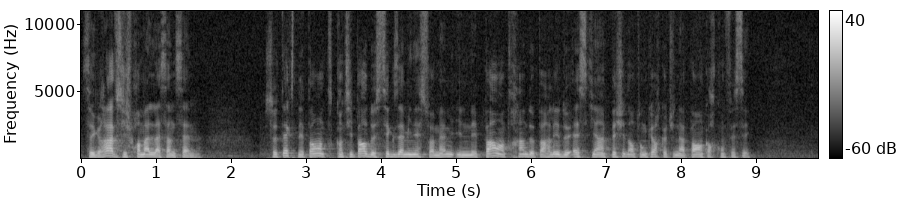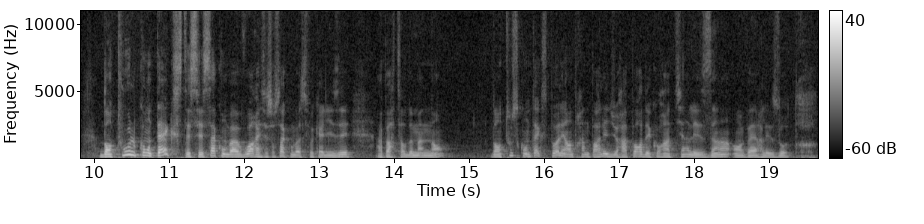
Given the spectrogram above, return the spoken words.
C'est grave si je prends mal la Sainte Seine. Ce texte n'est pas, quand il parle de s'examiner soi-même, il n'est pas en train de parler de est-ce qu'il y a un péché dans ton cœur que tu n'as pas encore confessé? Dans tout le contexte, et c'est ça qu'on va voir et c'est sur ça qu'on va se focaliser à partir de maintenant, dans tout ce contexte, Paul est en train de parler du rapport des Corinthiens les uns envers les autres.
